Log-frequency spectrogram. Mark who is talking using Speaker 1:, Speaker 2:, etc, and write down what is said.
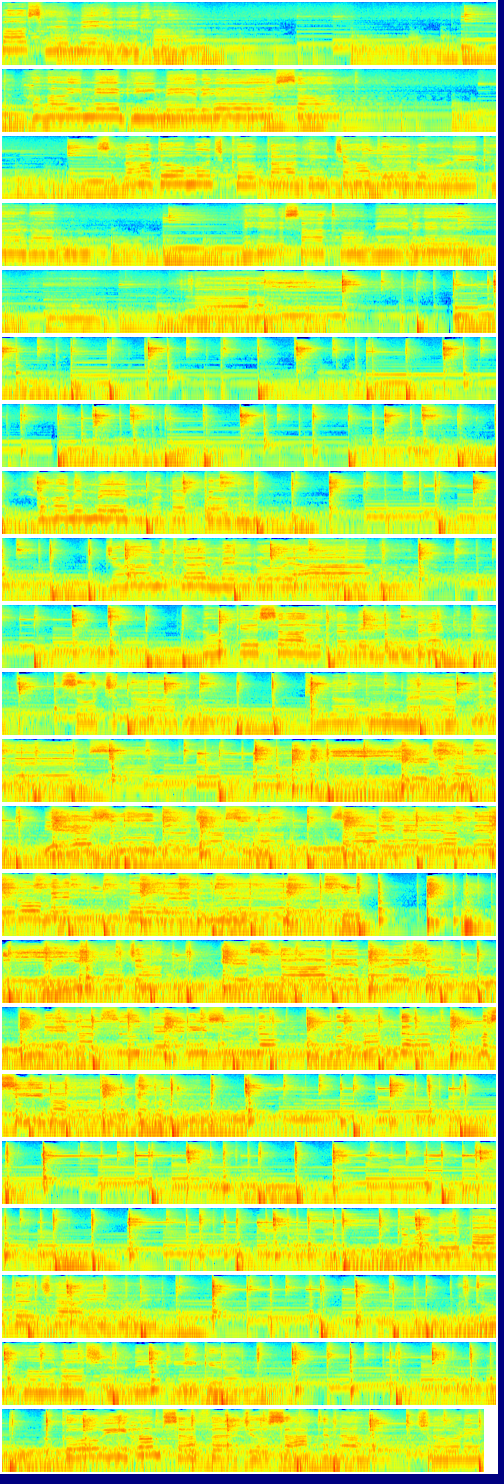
Speaker 1: پاس ہے میرے خواب۔ تنہائی میں بھی میرے ساتھ۔ سلا دو مجھ کو کالی چادر اوڑے کھڑا ہوں۔ میرے ساتھ ہو میرے سائے تلے بیٹھ کر سوچتا ہوں کیوں نہ ہوں میں اپنے ایسا یہ جہاں یہ سورج آسماں سارے ہیں چھائے ہوئے اور تم ہو روشنی کی کرن کوئی ہم سفر جو ساتھ نہ چھوڑے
